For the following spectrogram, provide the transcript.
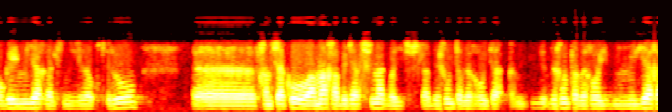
hogei miliar galtzen dizela urtero, Uh, Frantziako amak aberatzenak, bai dituzela berrunta berroi miliar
